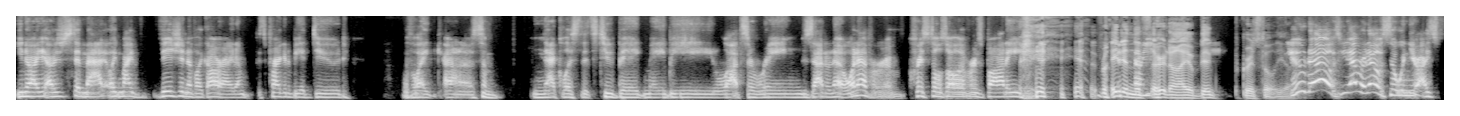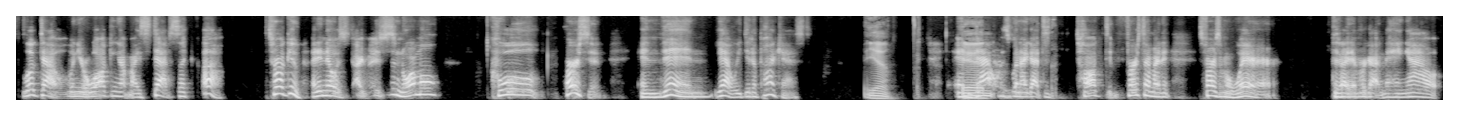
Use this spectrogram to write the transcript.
You know, I, I was just mad. Like my vision of like, all right, I'm. It's probably going to be a dude with like I don't know some necklace that's too big, maybe lots of rings. I don't know, whatever. Crystals all over his body. right in the third eye, a big crystal. Yeah. Who knows? You never know. So when you're, I looked out when you're walking up my steps, like, oh, it's Raghu. I didn't know it was, I, it's just a normal, cool person. And then, yeah, we did a podcast. Yeah. And, and that was when I got to talk to, first time I did, as far as I'm aware, that I'd ever gotten to hang out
